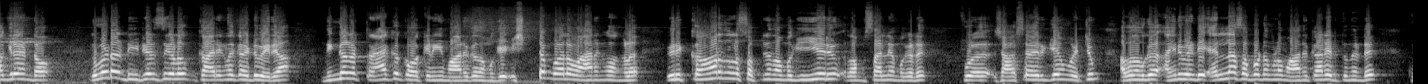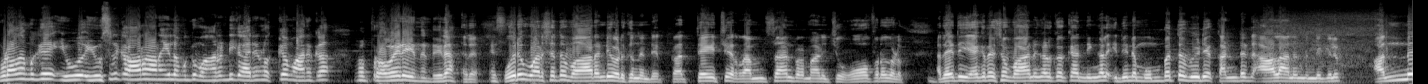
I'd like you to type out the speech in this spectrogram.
ആഗ്രഹം ഉണ്ടോ? ഇവിടെ ഡീറ്റെയിൽസുകളും കാര്യങ്ങളൊക്കെ ആയിട്ട് വരിക. നിങ്ങളുടെ ട്രാക്ക് ഒക്കെ നോക്കണമെങ്കിൽ മാനുക്ക് നമുക്ക് ഇഷ്ടം പോലെ വാഹനങ്ങൾ ഞങ്ങൾ ഒരു കാർ എന്നുള്ള സ്വപ്നം നമുക്ക് ഈ ഒരു റംസാനിൽ നമുക്ക് ശാസ്ത്രീകരിക്കാൻ പറ്റും. അപ്പോൾ നമുക്ക് അതിനുവേണ്ടി എല്ലാ സപ്പോർട്ടും നമ്മൾ മാനുക്കാരെ എടുക്കുന്നുണ്ട് കൂടാതെ നമുക്ക് യൂസ്ഡ് കാർ ആണെങ്കിൽ നമുക്ക് വാറണ്ടി കാര്യങ്ങളൊക്കെ മാനുക്ക നമ്മൾ പ്രൊവൈഡ് ചെയ്യുന്നുണ്ട് അല്ലേ അതെ. ഒരു വർഷത്തെ വാറണ്ടി കൊടുക്കുന്നുണ്ട്. പ്രത്യേകിച്ച് റംസാൻ പ്രമാണിച്ച് ഓഫറുകളും. അതായത് ഏകദേശം വാഹനങ്ങൾക്കൊക്കെ നിങ്ങൾ ഇതിന്റെ മുമ്പത്തെ വീഡിയോ കണ്ട ആളാണെന്നുണ്ടെങ്കിലും അന്ന്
